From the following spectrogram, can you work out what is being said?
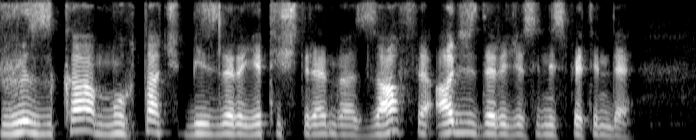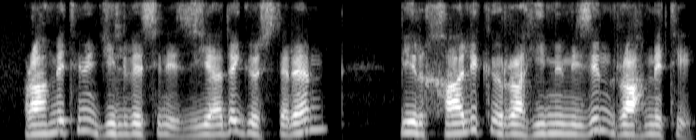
rızka muhtaç bizlere yetiştiren ve zaaf ve aciz derecesi nispetinde rahmetinin cilvesini ziyade gösteren bir Halik Rahimimizin rahmeti.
